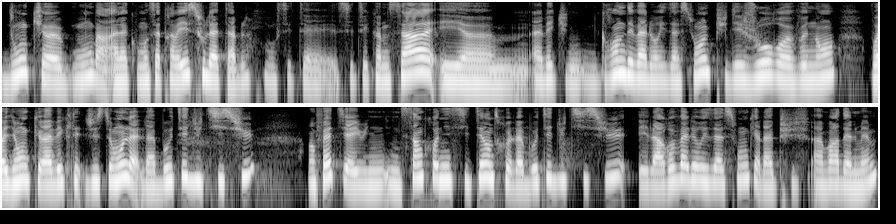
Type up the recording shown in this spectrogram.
Donc, euh, bon, ben, elle a commencé à travailler sous la table. Donc, c'était, c'était comme ça, et euh, avec une, grande dévalorisation. Et puis, des jours euh, venant, voyons qu'avec justement la, beauté du tissu, en fait, il y a eu une, une, synchronicité entre la beauté du tissu et la revalorisation qu'elle a pu avoir d'elle-même.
